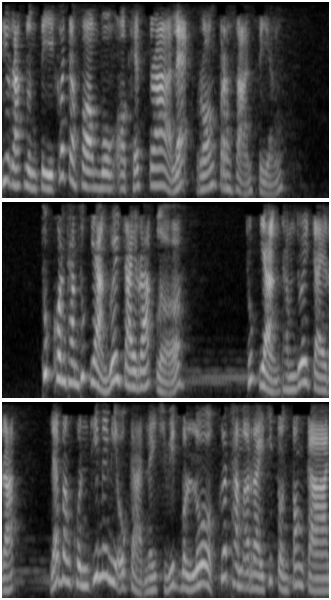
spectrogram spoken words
ที่รักดนตรีก็จะฟอร์มวงออเคสตราและร้องประสานเสียง ทุกคนทำทุกอย่างด้วยใจรักเหรอ ทุกอย่างทำด้วยใจรัก และบางคนที่ไม่มีโอกาสในชีวิตบนโลกเพื่อทำอะไรที่ตนต้องการ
